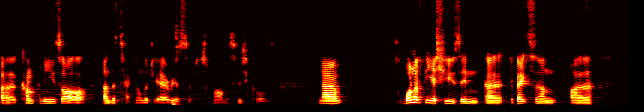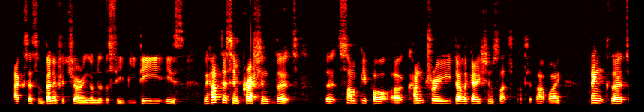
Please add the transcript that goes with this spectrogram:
uh, companies are and the technology areas such as pharmaceuticals. Now, one of the issues in uh, debates on uh, access and benefit sharing under the CBD is we have this impression that that some people, uh, country delegations, let's put it that way, think that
